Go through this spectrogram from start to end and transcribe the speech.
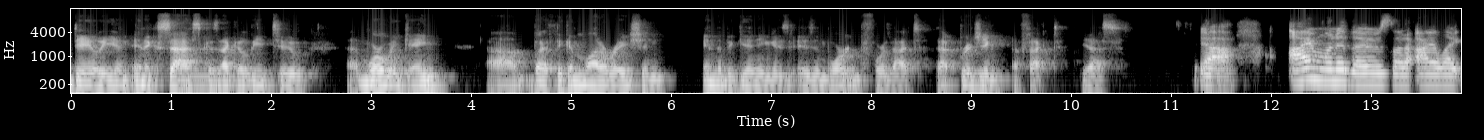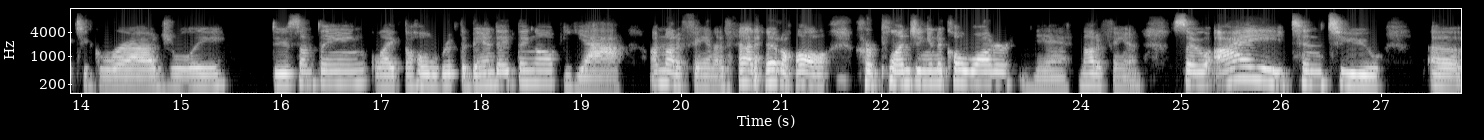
daily and in excess because that could lead to uh, more weight gain. Uh, but I think in moderation in the beginning is is important for that that bridging effect. Yes. Yeah, I'm one of those that I like to gradually do something like the whole rip the band-aid thing off. Yeah, I'm not a fan of that at all. Or plunging into cold water. Nah, not a fan. So I tend to uh,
